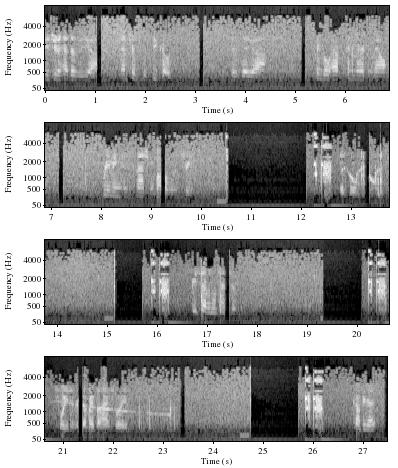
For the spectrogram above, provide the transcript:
need you to head to the uh, entrance to Seacoast. There's a uh, single African American male screaming and smashing bottles in the street. Let's go. Three seven one ten two. 40 center, I'm right behind for you. Copy that.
